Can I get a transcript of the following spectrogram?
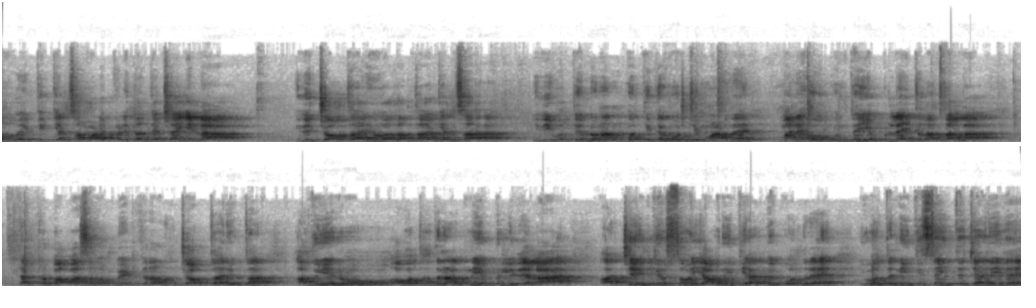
ಒಂದು ವೈಯಕ್ತಿಕ ಕೆಲಸ ಮಾಡಕ್ ಕಳಿದ ಅಧ್ಯಕ್ಷ ಆಗಿಲ್ಲ. ಇದು ಜವಾಬ್ದಾರಿವಾದಂತಹ ಕೆಲಸ. ಇದು ಇವತ್ತೆಲ್ಲೋ ನಾನು ಪತ್ರಿಕಾಗೋಷ್ಠಿ ಮಾಡಿದೆ, ಮನೆ ಹೋಗಿ ಕುಂತೆ ಏಪ್ರಿಲ್ ಆಯ್ತದ ಅಂತ ಅಲ್ಲ ಡಾಕ್ಟರ್ ಬಾಬಾ ಸಾಹೇಬ್ ಅಂಬೇಡ್ಕರ್ ಅವ್ರ ಜವಾಬ್ದಾರಿಯುತ ಅದು ಏನು ಅವತ್ತು ಹದಿನಾಲ್ಕನೇ ಏಪ್ರಿಲ್ ಇದೆಯಲ್ಲ ಆ ಜಯಂತಿ ಉತ್ಸವ ಯಾವ ರೀತಿ ಆಗಬೇಕು ಅಂದ್ರೆ ಇವತ್ತು ನೀತಿ ಸಂಹಿತೆ ಜಾರಿ ಇದೆ.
